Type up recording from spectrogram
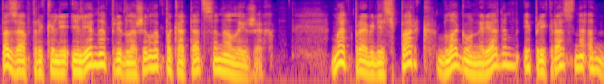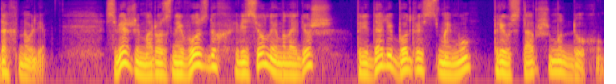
Позавтракали, и Лена предложила покататься на лыжах. Мы отправились в парк, благо он рядом, и прекрасно отдохнули. Свежий морозный воздух, веселая молодежь придали бодрость моему приуставшему духу.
